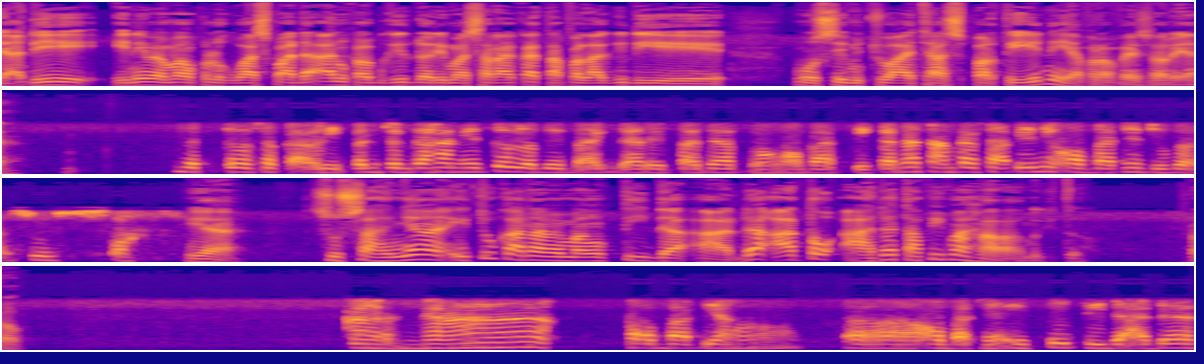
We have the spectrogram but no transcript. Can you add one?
Jadi ini memang perlu kewaspadaan kalau begitu dari masyarakat, apalagi di musim cuaca seperti ini ya, Profesor ya. Betul sekali, pencegahan itu lebih baik daripada mengobati. Karena sampai saat ini obatnya juga susah. Ya. Susahnya itu karena memang tidak ada atau ada tapi mahal begitu, Prof. Karena obat yang eh, obatnya itu tidak ada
